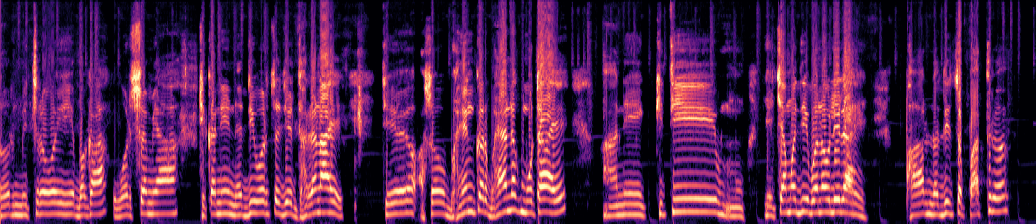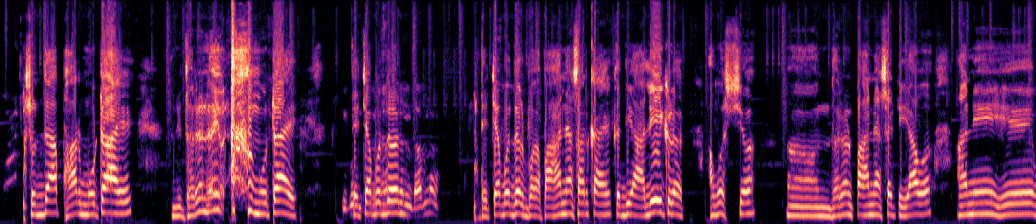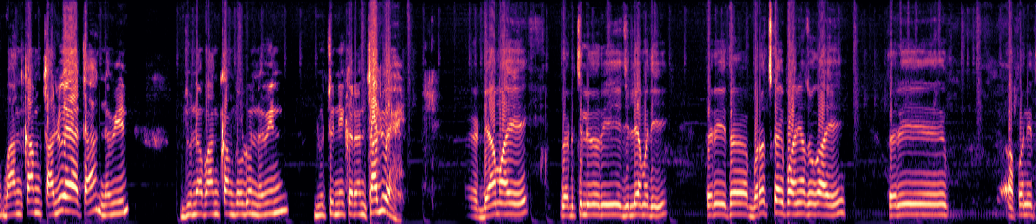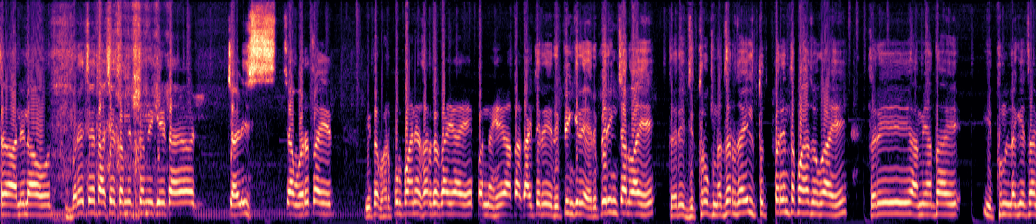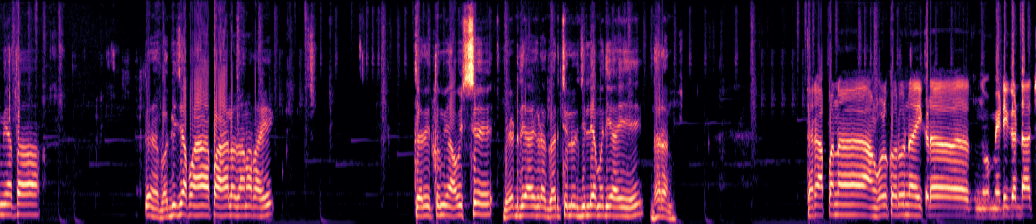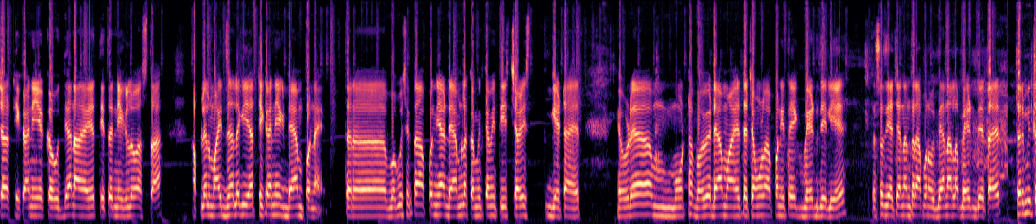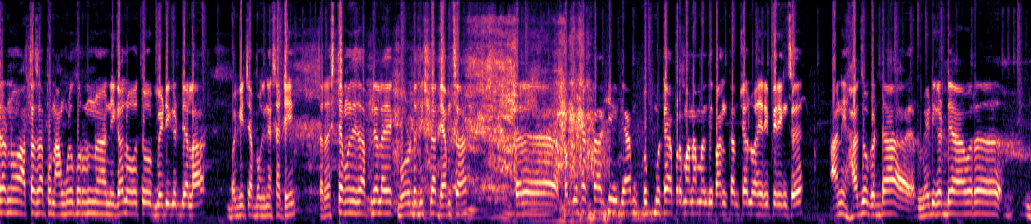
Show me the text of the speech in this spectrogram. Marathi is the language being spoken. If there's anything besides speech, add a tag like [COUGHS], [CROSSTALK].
तर मित्र हे बघा वर्षम या ठिकाणी नदीवरचं जे धरण आहे ते असं भयंकर भयानक मोठं आहे आणि किती याच्यामध्ये बनवलेलं आहे. फार नदीचं पात्र सुद्धा फार मोठं आहे आणि धरणही [COUGHS] मोठं आहे. त्याच्याबद्दल त्याच्याबद्दल पाहण्यासारखं आहे. कधी आले इकडं अवश्य धरण पाहण्यासाठी यावं. आणि हे बांधकाम चालू आहे आता नवीन. जुनं बांधकाम जोडून नवीन नूतनीकरण चालू आहे. डॅम आहे गडचिरोली जिल्ह्यामध्ये. तरी इथं बरंच काही पाहण्याजोगं आहे. तरी आपण इथं आलेलो आहोत. बरेच आहेत असे कमीत कमी गेट चाळीसच्या वरच आहेत. इथं भरपूर पाहण्यासारखं काही आहे पण हे आता काहीतरी रिपेरिंग रिपेरिंग चालू आहे. तरी जिथरोक नजर जाईल तिथपर्यंत पाहाजोगं आहे. तरी आम्ही आता इथून लगेच आम्ही आता बगीचा पाहा पाहायला जाणार आहे. तरी तुम्ही अवश्य भेट द्या. इकडं गडचिरोली जिल्ह्यामध्ये आहे हे धरण. तर आपण आंघोळ करून इकडं मेडीगड्डाच्या ठिकाणी एक उद्यान आहे. तिथं निघलो असता. आपल्याला माहीत झालं की या ठिकाणी एक डॅम पण आहे. तर बघू शकता आपण या डॅमला कमीत कमी तीस चाळीस गेट आहेत. एवढ्या मोठा भव्य डॅम आहे त्याच्यामुळे आपण इथं एक भेट दिली आहे. तसंच याच्यानंतर आपण उद्यानाला भेट देत आहेत. तर मित्रांनो आताच आपण आंघोळ करून निघालो होतो बेडीगड्ड्याला बगीचा बघण्यासाठी. तर रस्त्यामध्ये आपल्याला एक बोर्ड दिसला डॅमचा. तर बघू शकता की डॅम खूप मोठ्या प्रमाणामध्ये बांधकाम चालू आहे रिपेरिंगचं आणि हा जो गड्डा मेडीगड्ड्यावर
